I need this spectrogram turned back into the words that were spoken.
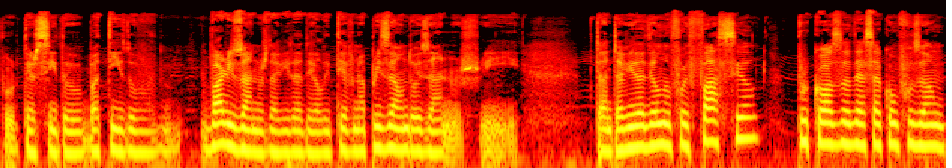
por ter sido batido vários anos da vida dele e teve na prisão dois anos. E, portanto, a vida dele não foi fácil por causa dessa confusão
